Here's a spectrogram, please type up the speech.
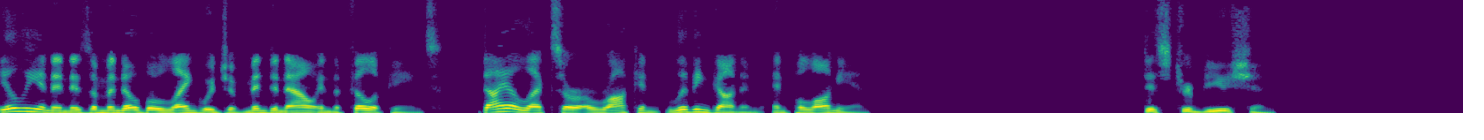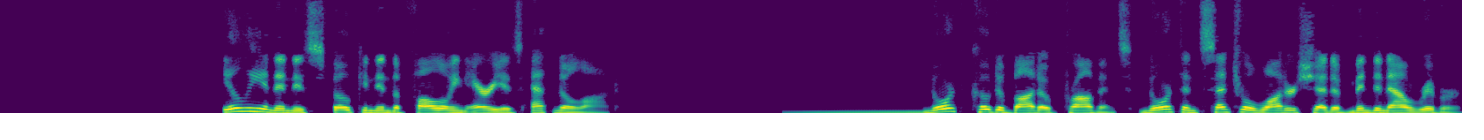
Ilianen is a Manobo language of Mindanao in the Philippines. Dialects are Arakan, Livunganen, and Pulangiyen. Distribution Ilianen is spoken in the following areas Ethnologue North Cotabato Province, north and central watershed of Mindanao River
